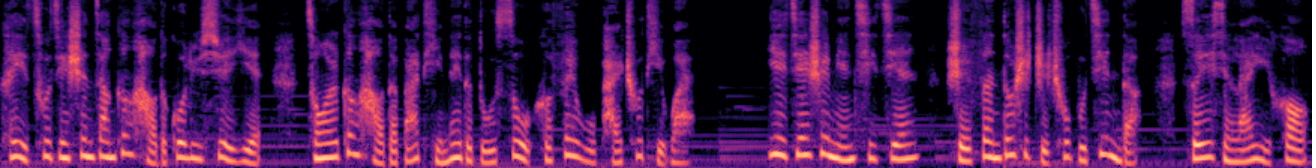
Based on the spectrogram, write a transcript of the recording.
可以促进肾脏更好的过滤血液，从而更好的把体内的毒素和废物排出体外。夜间睡眠期间，水分都是只出不进的，所以醒来以后，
